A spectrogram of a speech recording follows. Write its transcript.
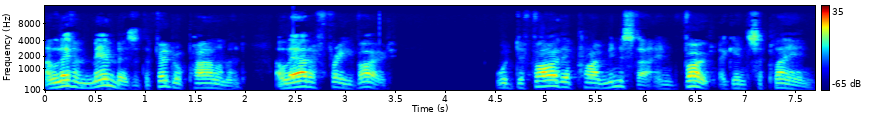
11 members of the federal Parliament, allowed a free vote, would defy their Prime Minister and vote against the plan.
